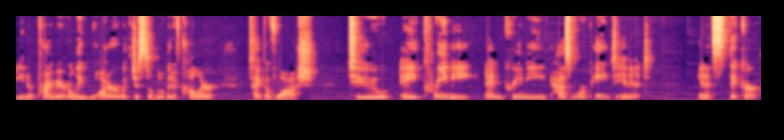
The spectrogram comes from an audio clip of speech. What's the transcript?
you know, primarily water with just a little bit of color type of wash to a creamy, and creamy has more paint in it and it's thicker.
